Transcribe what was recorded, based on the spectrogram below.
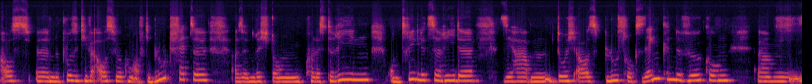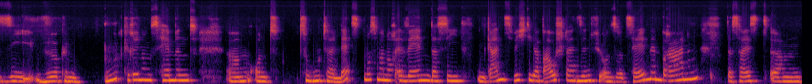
Aus, äh, eine positive Auswirkung auf die Blutfette, also in Richtung Cholesterin und Triglyceride. Sie haben durchaus blutdrucksenkende Wirkung. Ähm, sie wirken blutgerinnungshemmend ähm, und zu guter Letzt muss man noch erwähnen, dass sie ein ganz wichtiger Baustein sind für unsere Zellmembranen. Das heißt, ähm,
